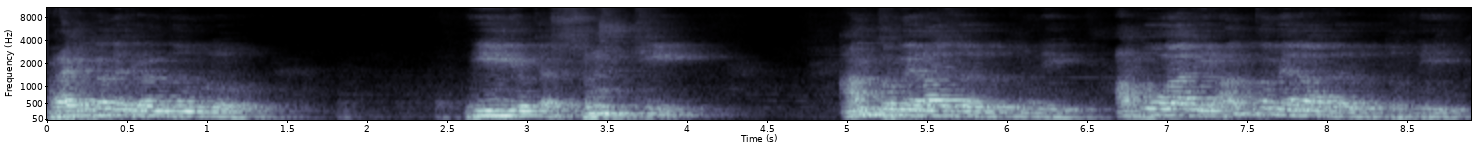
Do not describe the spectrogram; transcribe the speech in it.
ప్రకటన గ్రంథంలో ఈ యొక్క సృష్టి అంతం ఎలా జరుగుతుంది? అపవాది అంతం ఎలా జరుగుతుంది?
